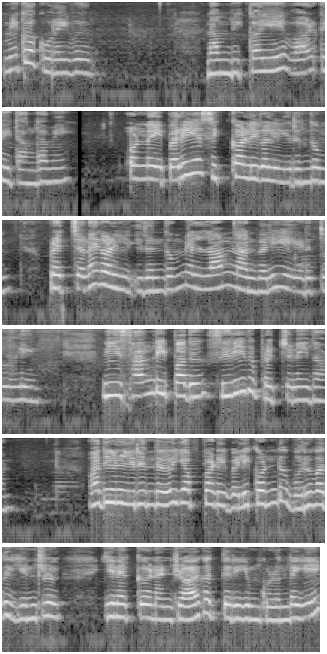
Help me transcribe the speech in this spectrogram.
மிக குறைவு. நம்பிக்கையே வாழ்க்கை தங்கமே. உன்னை பெரிய சிக்கல்களில் இருந்தும் பிரச்சனைகளில் இருந்தும் எல்லாம் நான் வெளியே எடுத்துள்ளேன். நீ சந்திப்பது சிறிது பிரச்சனைதான். அதில் இருந்து எப்படி வெளிக்கொண்டு வருவது என்று எனக்கு நன்றாக தெரியும் குழந்தையே.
